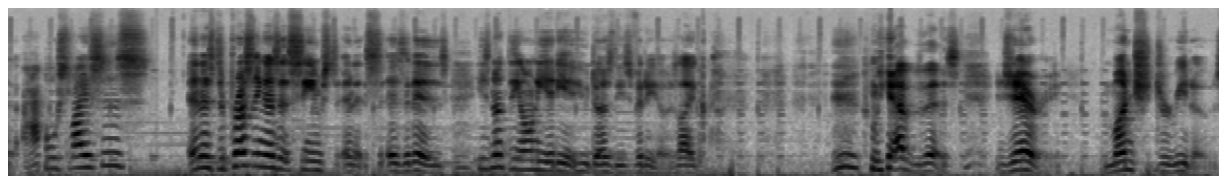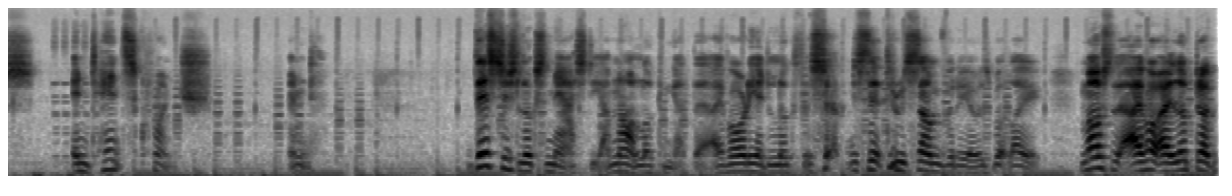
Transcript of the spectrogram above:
Apple slices? And as depressing as it seems, and it's, as it is, he's not the only idiot who does these videos. Like, we have this Jerry, Munch Doritos, Intense Crunch, and this just looks nasty. I'm not looking at that. I've already had to look through, sit through some videos, but like most of the, I've I looked up.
